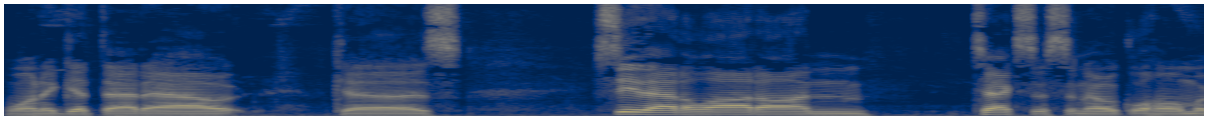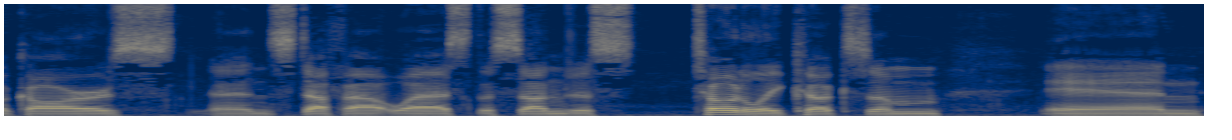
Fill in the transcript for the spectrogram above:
want to get that out because see that a lot on Texas and Oklahoma cars and stuff out west. The sun just totally cooks them and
